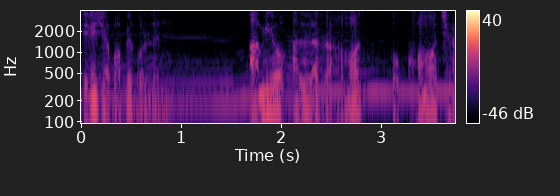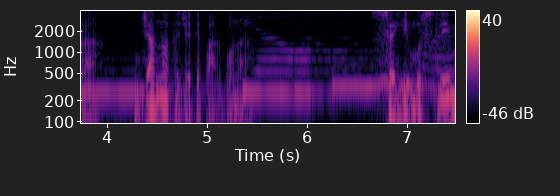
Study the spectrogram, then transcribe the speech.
তিনি জবাবে বললেন, আমিও আল্লাহর রহমত ও ক্ষমা ছাড়া জান্নাতে যেতে পারব না। সেহী মুসলিম,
